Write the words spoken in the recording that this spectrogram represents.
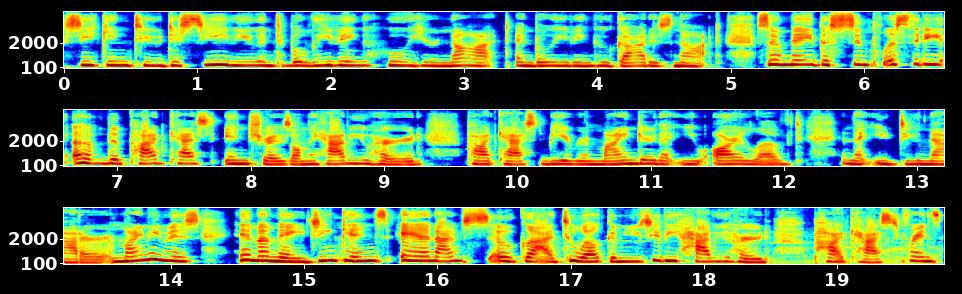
seeking to deceive you into believing who you're not and believing who God is not. So may the simplicity of the podcast intros on the Have You Heard podcast be a reminder that you are loved and that you do matter. My name is Emma Mae Jenkins and I'm so glad to welcome you to the Have You Heard podcast. Friends,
